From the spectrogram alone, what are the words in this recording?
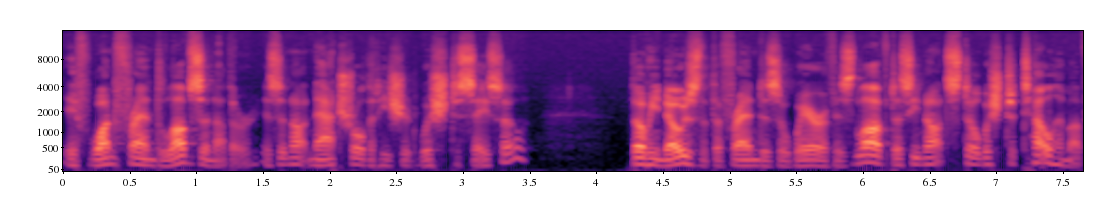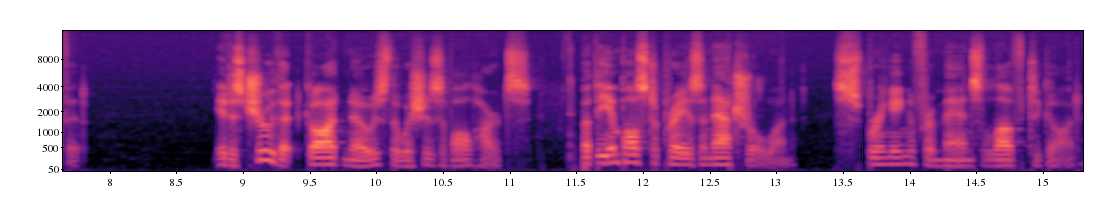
if one friend loves another, is it not natural that he should wish to say so? Though he knows that the friend is aware of his love, does he not still wish to tell him of it? It is true that God knows the wishes of all hearts, but the impulse to pray is a natural one, springing from man's love to God.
